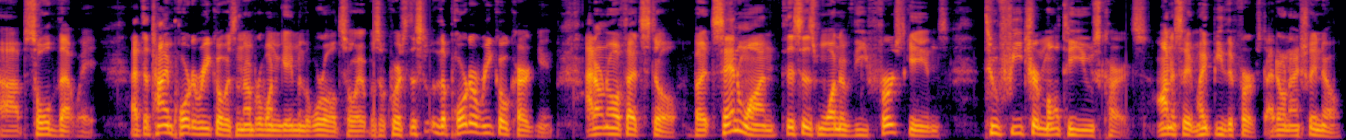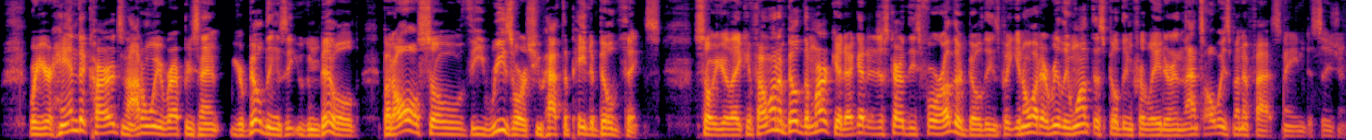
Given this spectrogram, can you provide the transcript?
uh, sold that way. At the time, Puerto Rico was the number one game in the world, so it was, of course, this the Puerto Rico card game. I don't know if that's still, but San Juan. This is one of the first games to feature multi-use cards. Honestly, it might be the first. I don't actually know. Where your hand of cards not only represent your buildings that you can build, but also the resource you have to pay to build things. So you're like, if I want to build the market, I got to discard these four other buildings. But you know what? I really want this building for later. And that's always been a fascinating decision.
